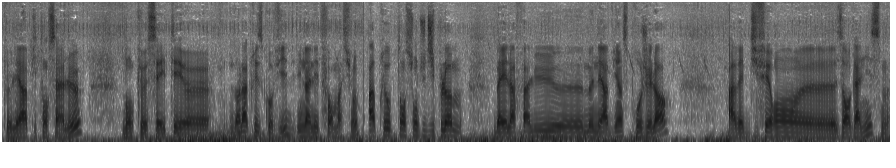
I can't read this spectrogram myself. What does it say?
que Léa Piton Saint-Leu. Donc euh, ça a été euh, dans la crise Covid, une année de formation. Après obtention du diplôme, ben, il a fallu mener à bien ce projet-là avec différents euh, organismes,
